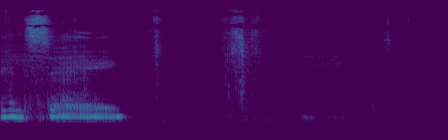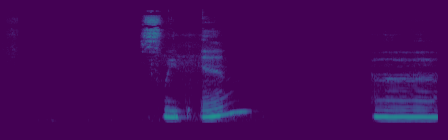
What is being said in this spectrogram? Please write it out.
and say sleep in. Uh,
